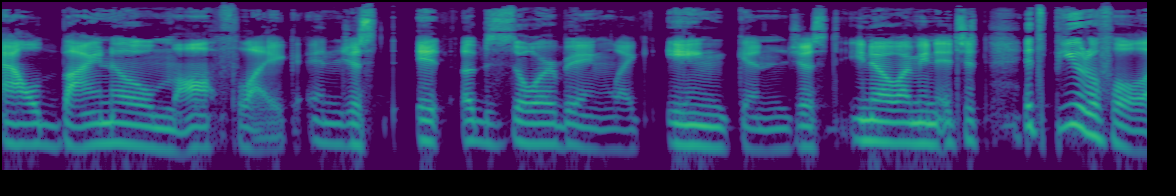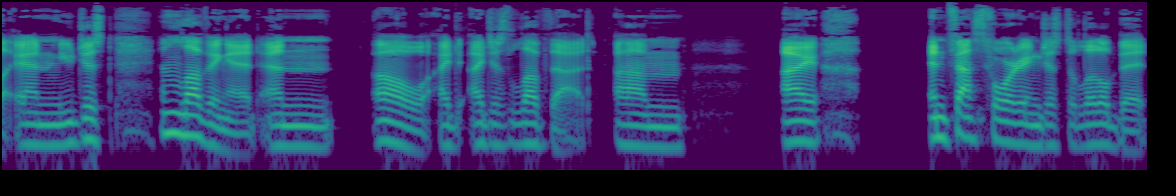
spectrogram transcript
albino moth, like, and just it absorbing like ink and just, you know, I mean, it's just, it's beautiful and you just, and loving it. And oh, I, I just love that. Um, I, and fast forwarding just a little bit,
